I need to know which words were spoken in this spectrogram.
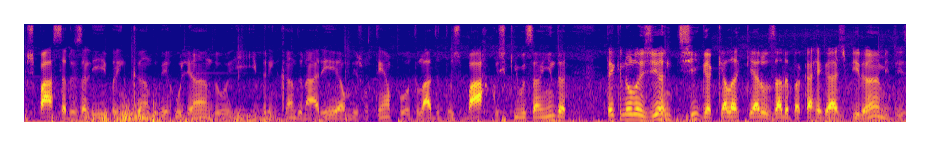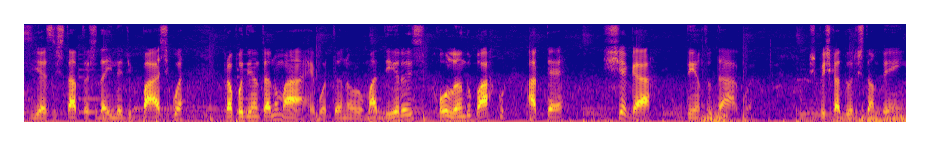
os pássaros ali brincando, mergulhando e, e, brincando na areia ao mesmo tempo, do lado dos barcos que usam ainda tecnologia antiga, aquela que era usada para carregar as pirâmides e as estátuas da ilha de Páscoa para poder entrar no mar, rebotando madeiras, rolando o barco até chegar dentro da água. Os pescadores também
